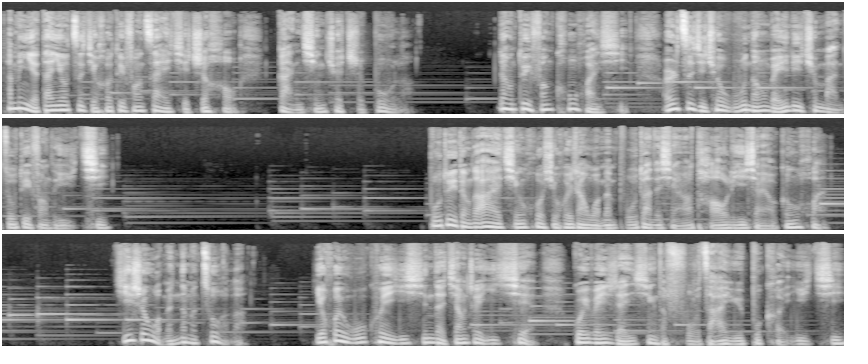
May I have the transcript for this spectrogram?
他们也担忧自己和对方在一起之后，感情却止步了，让对方空欢喜，而自己却无能为力去满足对方的预期。不对等的爱情或许会让我们不断的想要逃离，想要更换。即使我们那么做了，也会无愧于心的将这一切归为人性的复杂与不可预期。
